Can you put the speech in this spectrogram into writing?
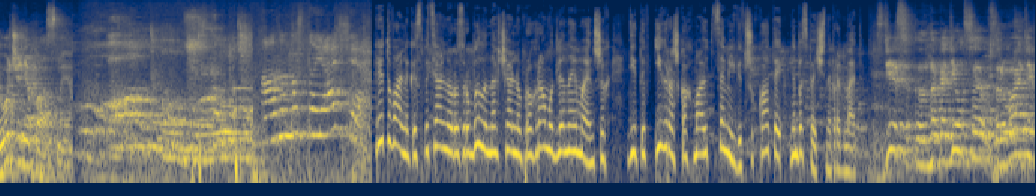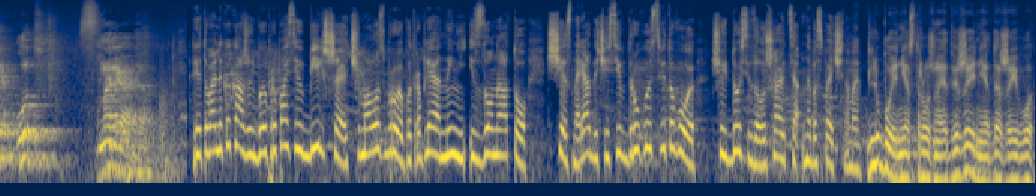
И очень опасные. А она настоящая? Рятувальники спеціально розробили навчальну програму для найменших. Діти в іграшках мають самі відшукати небезпечний предмет. Здесь э, находился взрыватель от снаряда. Рятувальники кажуть, боєприпасів більше. Чимало зброї потрапляє нині із зони АТО. Ще снаряди часів Другої світової, що й досі залишаються небезпечними. Любое неосторожное движение, даже его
